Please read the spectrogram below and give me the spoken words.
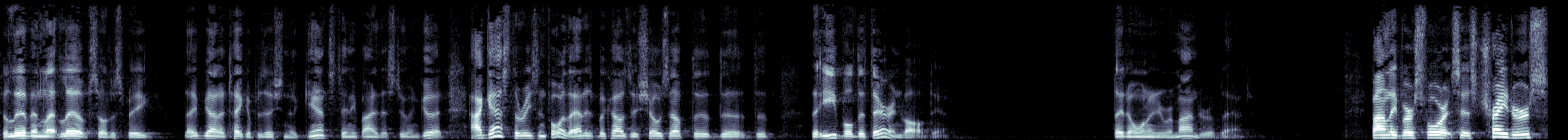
to live and let live, so to speak. They've got to take a position against anybody that's doing good. I guess the reason for that is because it shows up the, the, the, the evil that they're involved in. They don't want any reminder of that. Finally, verse 4, it says traitors.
